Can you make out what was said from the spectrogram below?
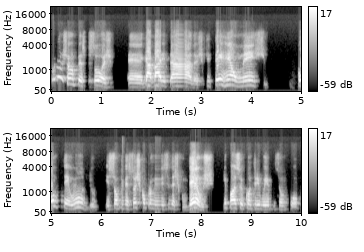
Por que chamam pessoas é, gabaritadas, que têm realmente conteúdo e são pessoas comprometidas com Deus que possam contribuir para o seu povo.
